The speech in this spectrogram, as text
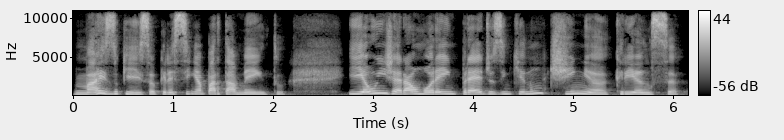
mais do que isso, eu cresci em apartamento. E eu, em geral, morei em prédios em que não tinha criança.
